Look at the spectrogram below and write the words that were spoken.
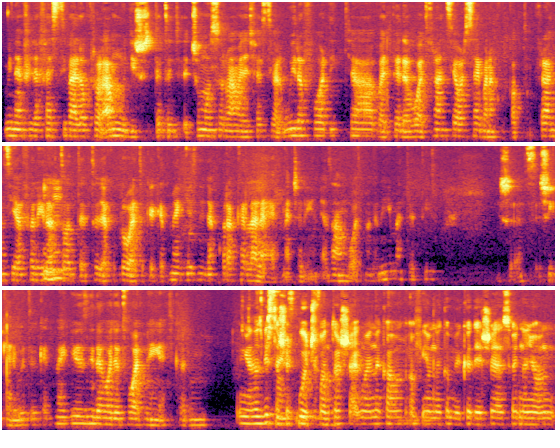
mindenféle fesztiválokról, amúgy is, tehát hogy egy csomószor van, hogy egy fesztivál újrafordítja, vagy például volt Franciaországban, akkor kaptam francia feliratot, uh-huh. tehát hogy akkor próbáltuk őket meggyőzni, hogy akkor akár le lehetne cserélni az angolt, meg a németet is, és ez, sikerült őket meggyőzni, de hogy ott volt még egy körünk igen, az biztos, hogy kulcsfontosságú ennek a, a filmnek a működése, ez, hogy nagyon,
